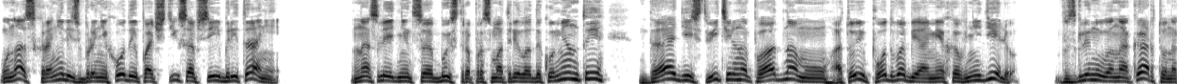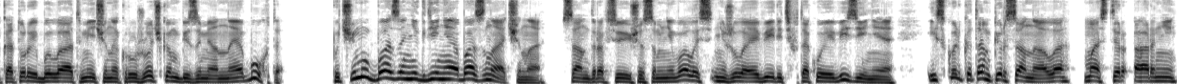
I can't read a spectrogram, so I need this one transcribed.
У нас хранились бронеходы почти со всей Британии. Наследница быстро просмотрела документы. Да, действительно, по одному, а то и по два биомеха в неделю. Взглянула на карту, на которой была отмечена кружочком безымянная бухта. Почему база нигде не обозначена? Сандра все еще сомневалась, не желая верить в такое везение. И сколько там персонала, мастер Арни?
